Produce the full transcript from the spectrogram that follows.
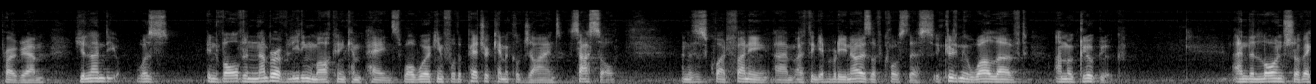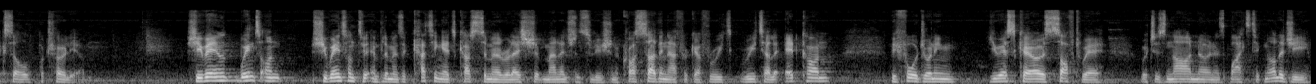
program, Jolande was involved in a number of leading marketing campaigns while working for the petrochemical giant Sasol and this is quite funny. Um, I think everybody knows, of course, this, including the well loved Gluk and the launch of Exel Petroleum. She went on, she went on to implement a cutting edge customer relationship management solution across Southern Africa for retailer Edcon before joining USKO Software, which is now known as Bytes Technology,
